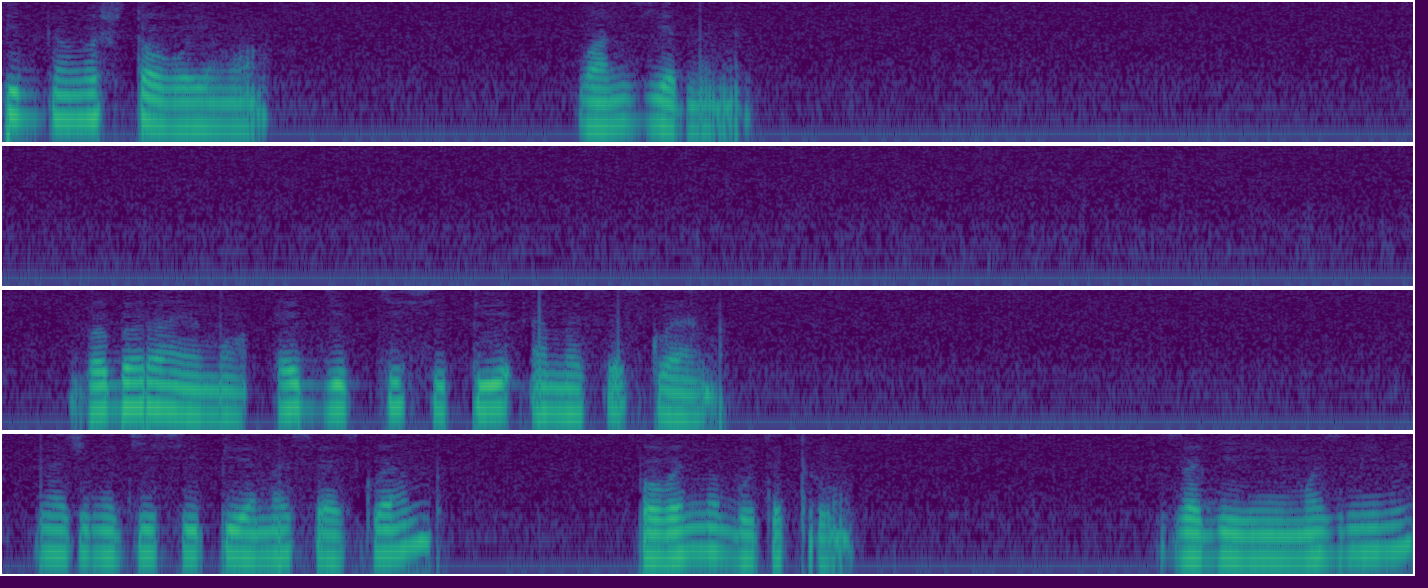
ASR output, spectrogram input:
Підналаштовуємо WAN з'єднання. Вибираємо Edit TCP MSS Clamp. Значення TCP MSS Clamp повинно бути True. Задіємо зміни.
